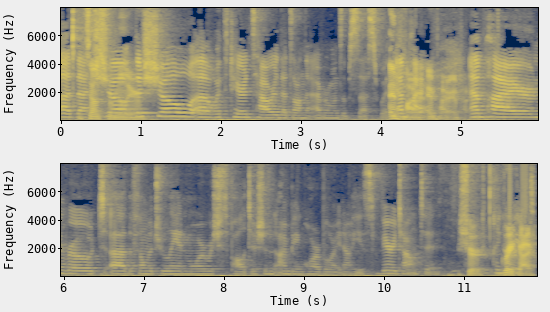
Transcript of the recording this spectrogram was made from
Uh, that show, familiar. the show uh, with Terrence Howard that's on that everyone's obsessed with. Empire, Empire, Empire. Empire and wrote uh, the film with Julianne Moore, which is a politician. I'm being horrible right now. He's very talented. sure and great guy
